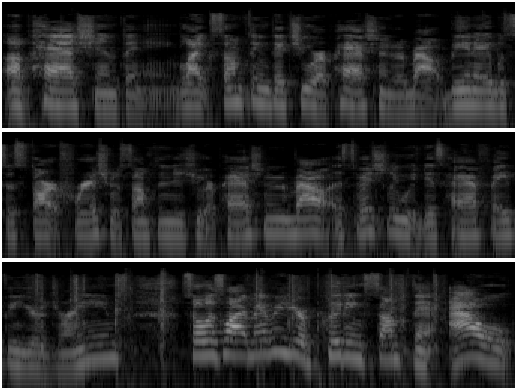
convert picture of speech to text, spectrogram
a passion thing, like something that you are passionate about, being able to start fresh with something that you are passionate about, especially with this have faith in your dreams. So it's like maybe you're putting something out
